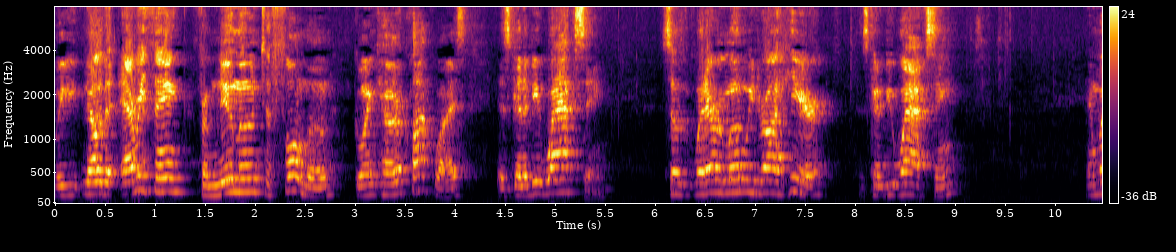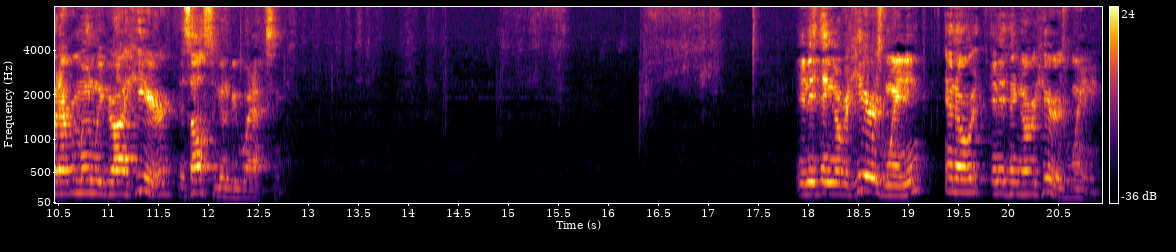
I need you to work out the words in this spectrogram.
we know that everything from new moon to full moon, going counterclockwise, is going to be waxing. So whatever moon we draw here is going to be waxing. And whatever moon we draw here is also going to be waxing. Anything over here is waning, and over, anything over here is waning.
